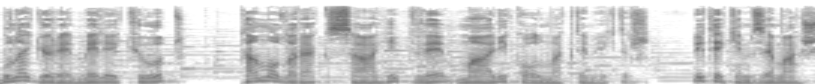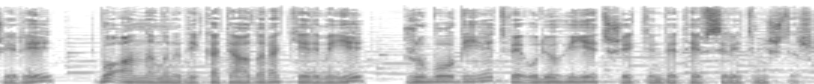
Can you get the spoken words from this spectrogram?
Buna göre melekut tam olarak sahip ve malik olmak demektir. Nitekim Zemahşeri bu anlamını dikkate alarak kelimeyi rububiyet ve uluhiyet şeklinde tefsir etmiştir.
